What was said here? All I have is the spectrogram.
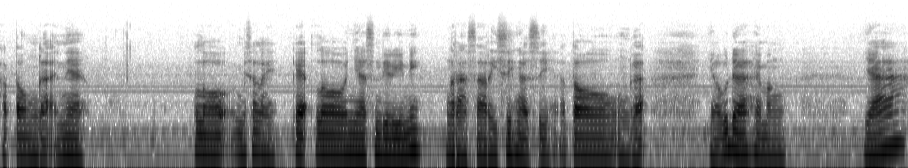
atau enggaknya lo misalnya kayak lo nya sendiri ini ngerasa risih nggak sih? Atau enggak? Ya udah emang ya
